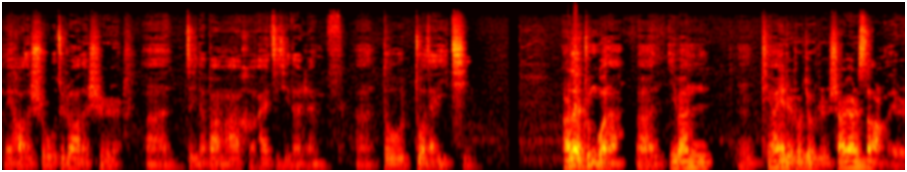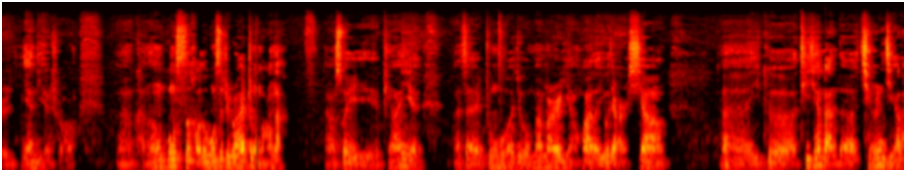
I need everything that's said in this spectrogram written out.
美好的食物。最重要的是，呃，自己的爸妈和爱自己的人，呃，都坐在一起。而在中国呢，呃，一般，嗯，平安夜这时候就是十二月二十四号嘛，就是年底的时候，嗯，可能公司好多公司这时候还正忙呢，啊，所以平安夜，呃，在中国就慢慢演化的有点像，呃，一个提前版的情人节了，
